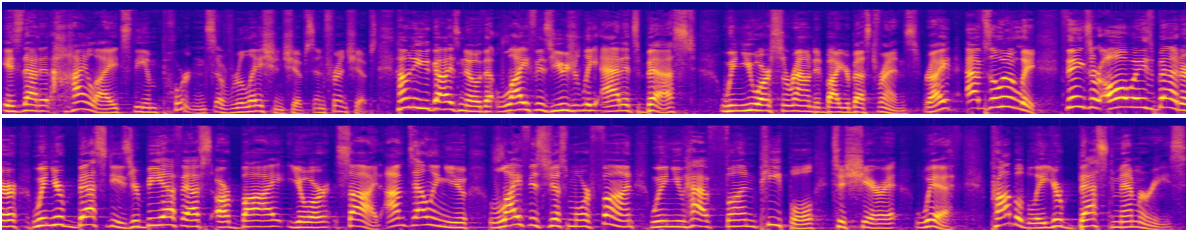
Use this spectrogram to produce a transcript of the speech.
is that it highlights the importance of relationships and friendships. How many of you guys know that life is usually at its best when you are surrounded by your best friends, right? Absolutely. Things are always better when your besties, your BFFs, are by your side. I'm telling you, life is just more fun when you have fun people people to share it with. Probably your best memories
